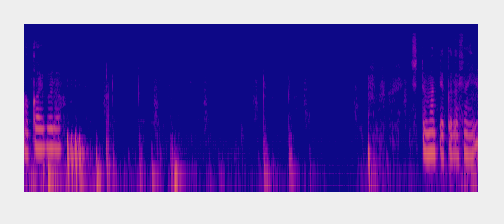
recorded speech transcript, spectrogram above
アーカイブだ。ちょっと待ってくださいね。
